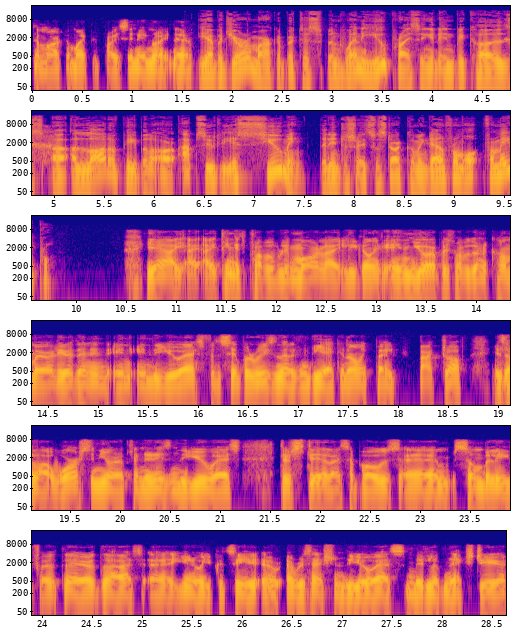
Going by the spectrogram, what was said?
the, market might be pricing in right now. Yeah, but you're a market participant. When are you pricing it in? Because uh, a lot of people are absolutely assuming that interest rates will start coming down from from April. Yeah, I, I think it's probably more likely going in Europe. It's probably going to come earlier than in, in, in the US for the simple reason that I think the economic backdrop is a lot worse in Europe than it is in the US. There's still, I suppose, um, some belief out there that uh, you know you could see a, a, recession in the US middle of next year.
